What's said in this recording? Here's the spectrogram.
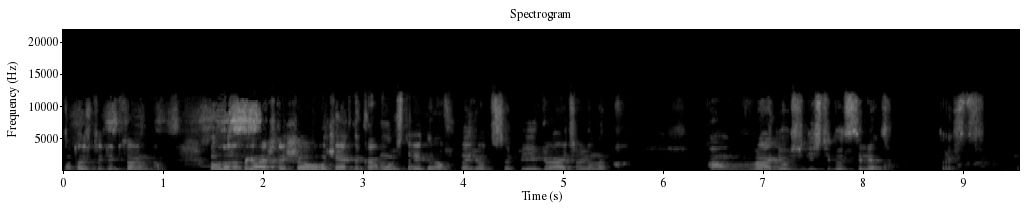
Ну, то есть идете за рынком. Но вы должны понимать, что еще у человека, кому из трейдеров удается переиграть рынок там, в радиусе 10-20 лет. То есть э,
